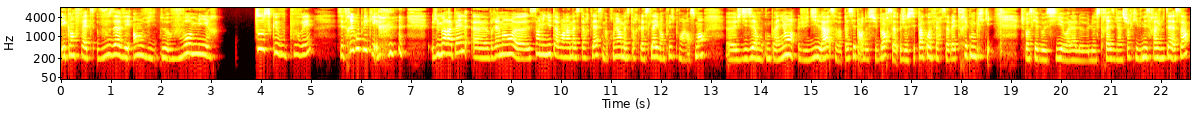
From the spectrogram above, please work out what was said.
et qu'en fait vous avez envie de vomir tout ce que vous pouvez, c'est très compliqué. Je me rappelle euh, vraiment euh, cinq minutes avant la masterclass, ma première masterclass live en plus pour un lancement, euh, je disais à mon compagnon, je lui dis là, ça va passer par-dessus bord, ça, je sais pas quoi faire, ça va être très compliqué. Je pense qu'il y avait aussi voilà le, stress bien sûr qui venait se rajouter à ça.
